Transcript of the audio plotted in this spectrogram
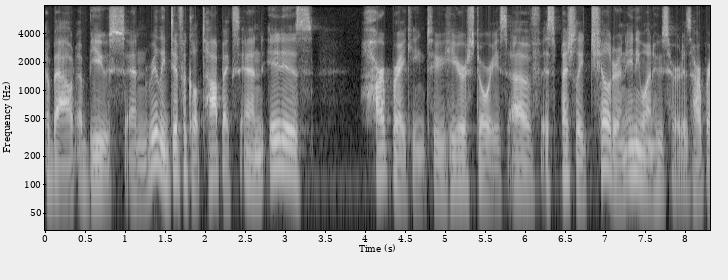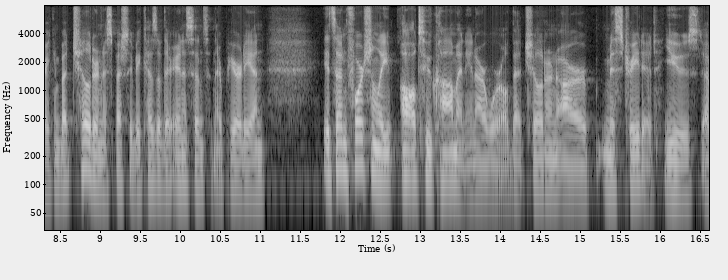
about abuse and really difficult topics. And it is heartbreaking to hear stories of, especially children. Anyone who's hurt is heartbreaking, but children, especially because of their innocence and their purity. And it's unfortunately all too common in our world that children are mistreated, used, uh,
